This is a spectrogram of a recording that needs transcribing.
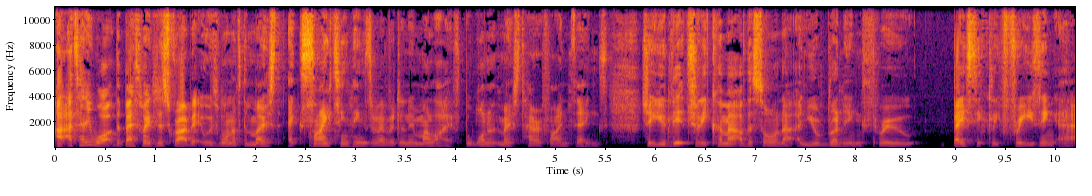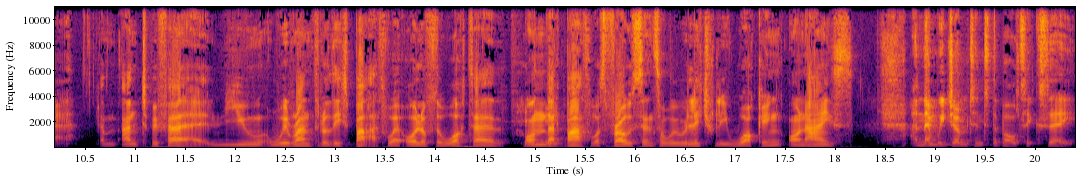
I, I tell you what, the best way to describe it, it was one of the most exciting things I've ever done in my life, but one of the most terrifying things. So you literally come out of the sauna and you're running through basically freezing air. Um, And to be fair, you we ran through this path where all of the water on that path was frozen, so we were literally walking on ice. And then we jumped into the Baltic Sea,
